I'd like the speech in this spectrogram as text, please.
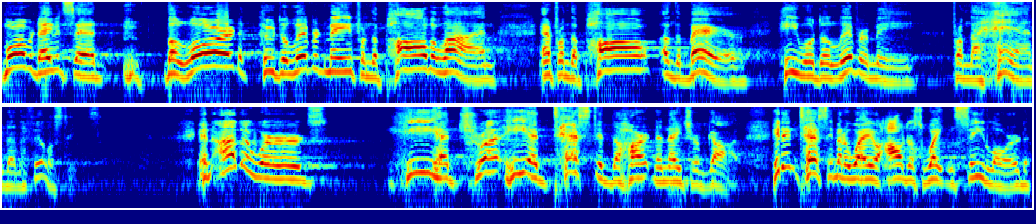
Moreover, David said, The Lord who delivered me from the paw of the lion and from the paw of the bear, he will deliver me from the hand of the Philistines. In other words, he had, tr- he had tested the heart and the nature of God. He didn't test him in a way, I'll just wait and see, Lord.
